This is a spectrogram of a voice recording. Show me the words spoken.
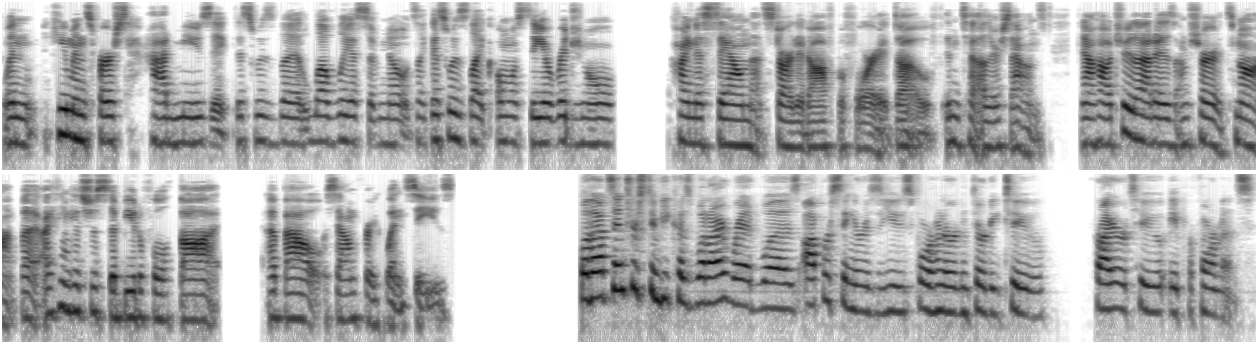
when humans first had music, this was the loveliest of notes. Like, this was like almost the original kind of sound that started off before it dove into other sounds. Now, how true that is, I'm sure it's not, but I think it's just a beautiful thought about sound frequencies. Well, that's interesting because what I read was opera singers use 432 prior to a performance.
